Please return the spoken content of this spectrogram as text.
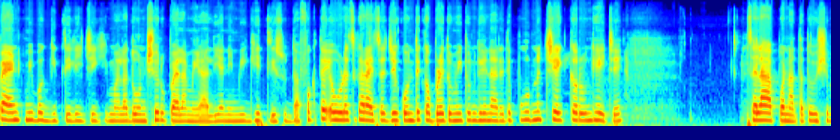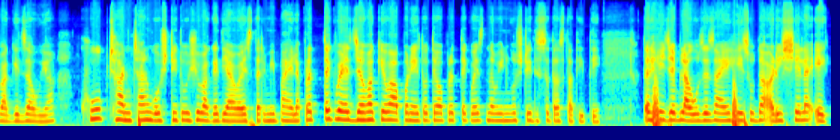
पॅन्ट मी बघितलेली जी की मला दोनशे रुपयाला मिळाली आणि मी घेतलीसुद्धा फक्त एवढंच करायचं जे कोणते कपडे तुम्ही इथून घेणार आहे ते पूर्ण चेक करून घ्यायचे. चला आपण आता तुळशीबागेत जाऊया. खूप छान छान गोष्टी तुळशीबागेत यावेळेस तर मी पाहिल्या प्रत्येक वेळेस जेव्हा केव्हा आपण येतो तेव्हा प्रत्येक वेळेस नवीन गोष्टी दिसत असतात इथे. तर हे जे ब्लाउजेस आहे हे सुद्धा अडीचशेला एक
